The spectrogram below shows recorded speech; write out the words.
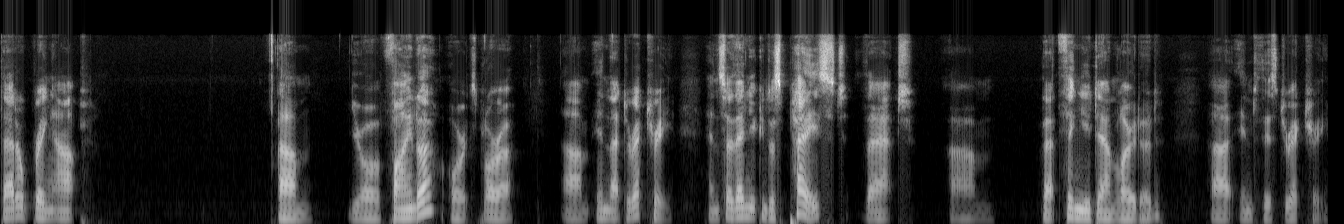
that'll bring up um, your Finder or Explorer um, in that directory. And so then you can just paste that, um, that thing you downloaded uh, into this directory.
